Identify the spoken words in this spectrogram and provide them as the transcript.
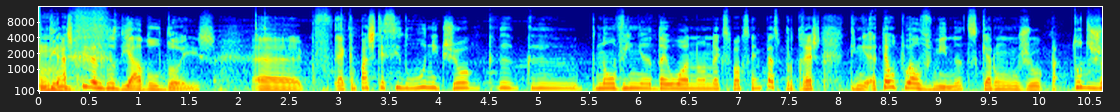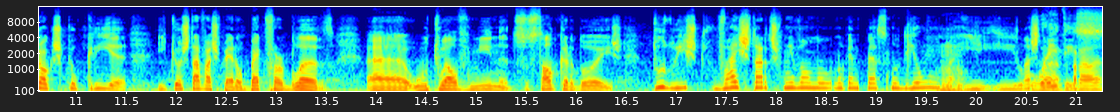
Acho que tirando o Diablo 2, ah, que f- é capaz de ter sido o único jogo que, que, que não vinha Day One on Xbox Game Pass, porque de resto tinha até o 12 Minutes, que era um jogo. pá, todos os jogos que eu queria e que eu estava à espera, o Back for Blood, ah, o 12 Minutes, o Stalker 2. Tudo isto vai estar disponível no, no Game Pass no dia 1. pá, e, e lá O está. Hades. Para,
